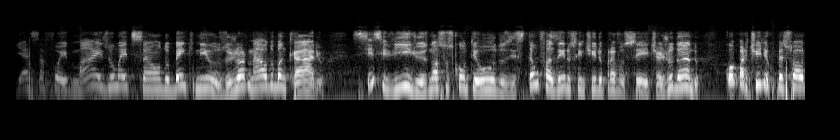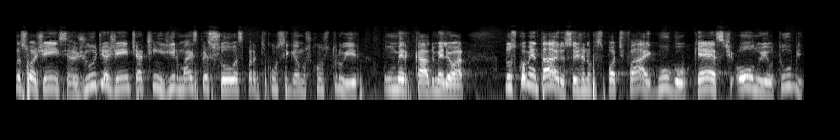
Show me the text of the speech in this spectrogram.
E essa foi mais uma edição do Bank News, o jornal do bancário. Se esse vídeo e os nossos conteúdos estão fazendo sentido para você e te ajudando, compartilhe com o pessoal da sua agência, ajude a gente a atingir mais pessoas para que consigamos construir um mercado melhor. Nos comentários, seja no Spotify, Google Cast ou no YouTube,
